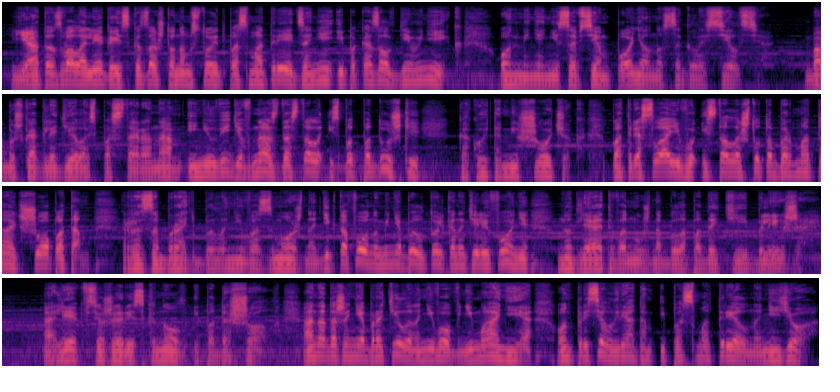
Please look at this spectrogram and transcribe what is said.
Я отозвал Олега и сказал, что нам стоит посмотреть за ней и показал дневник. Он меня не совсем понял, но согласился. Бабушка огляделась по сторонам и, не увидев нас, достала из-под подушки какой-то мешочек, потрясла его и стала что-то бормотать шепотом. Разобрать было невозможно, диктофон у меня был только на телефоне, но для этого нужно было подойти ближе. Олег все же рискнул и подошел. Она даже не обратила на него внимания, он присел рядом и посмотрел на нее.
